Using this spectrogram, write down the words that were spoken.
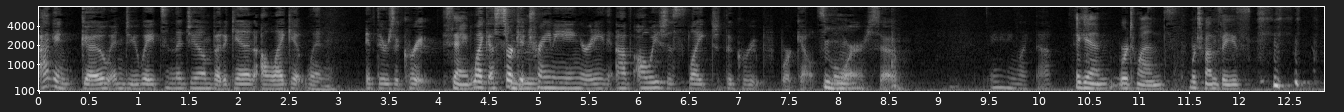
I can go and do weights in the gym, but again, I like it when if there's a group. Same. Like a circuit training or anything. I've always just liked the group workouts Mm-hmm. more. So anything like that. Again, we're twins. We're twinsies.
